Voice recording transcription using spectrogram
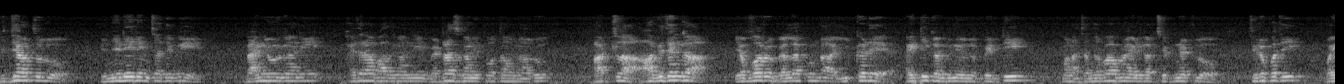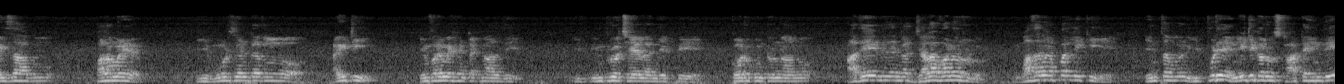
విద్యార్థులు ఇంజనీరింగ్ చదివి బెంగళూరు కానీ హైదరాబాద్ కానీ మెడ్రాస్ కానీ పోతా ఉన్నారు. అట్లా ఆ విధంగా ఎవ్వరు వెళ్ళకుండా ఇక్కడే ఐటీ కంపెనీలను పెట్టి మన చంద్రబాబు నాయుడు గారు చెప్పినట్లు తిరుపతి వైజాగ్ పలమనేరు ఈ మూడు సెంటర్లలో ఐటీ ఇన్ఫర్మేషన్ టెక్నాలజీ ఇంప్రూవ్ చేయాలని చెప్పి కోరుకుంటున్నాను. అదేవిధంగా జలవనరులు మదనపల్లికి ఇంతవరకు ఇప్పుడే నీటి కరువు స్టార్ట్ అయింది.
